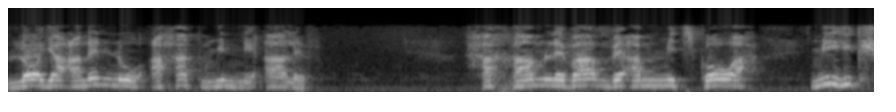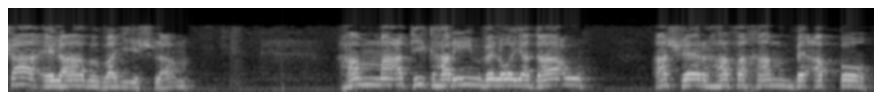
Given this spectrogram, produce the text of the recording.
לא יעננו אחת מני א'. חכם לבב ואמיץ כוח, מי הקשה אליו וישלם? המעתיק הרים ולא ידעו, אשר הפכם באפו,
